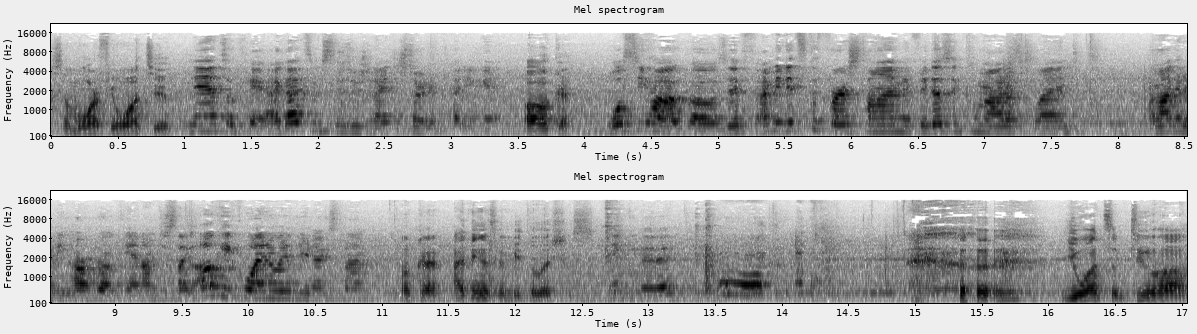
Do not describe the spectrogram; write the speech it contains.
some more if you want to. Nah, it's okay. I got some scissors and I just started cutting it. Oh, okay. We'll see how it goes. If I mean, it's the first time. If it doesn't come out as planned, I'm not gonna be heartbroken. I'm just like, okay, cool. I know what to do next time. Okay. I think it's gonna be delicious. Thank you, baby. you want some too, huh?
